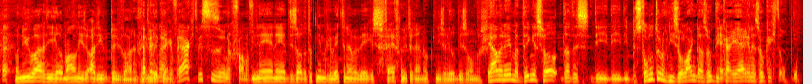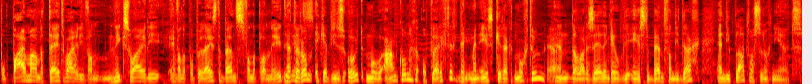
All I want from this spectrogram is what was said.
Maar nu waren die helemaal niet zo, ah, die, die waren Heb je er naar gevraagd? Wisten ze er nog van of niet? Nee, nee, die zouden het ook niet meer geweten hebben wegens vijf minuten en ook niet zo heel bijzonder. Ja, maar nee, maar het ding is wel, dat is, die, die, die bestonden toen nog niet zo lang. Dat is ook, die carrière is ook echt op, op een paar maanden tijd waren die van niks, waren die een van de populairste bands van de planeet. Net daarom, ik heb die dus ooit mogen aankondigen op Werchter. Denk mijn eerste keer dat ik het mocht doen. Ja. En dat waren zij denk ik ook de eerste band van die dag. En die plaat was toen nog niet uit.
